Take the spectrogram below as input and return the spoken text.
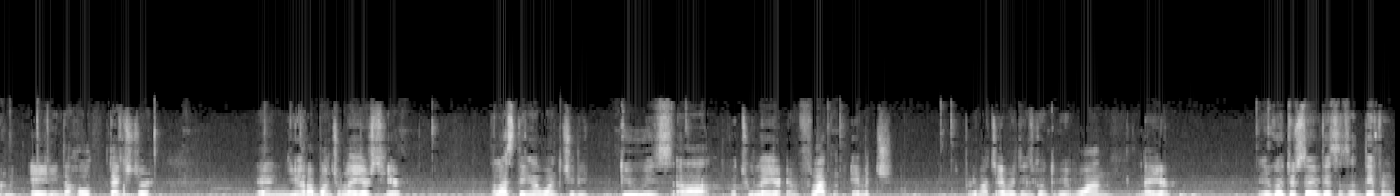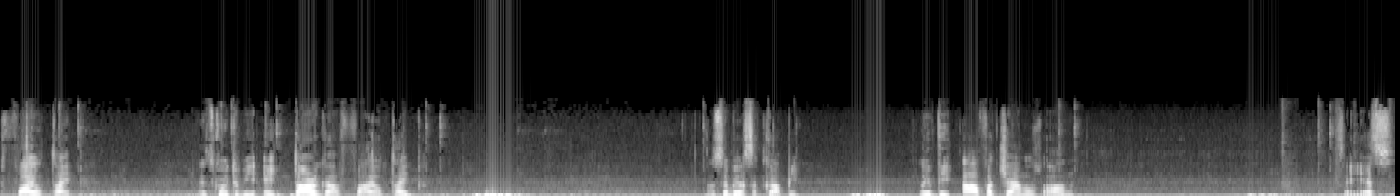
creating the whole texture and you had a bunch of layers here. The last thing I want you to do is uh, go to layer and flatten image. Pretty much everything is going to be one layer. And you're going to save this as a different file type. It's going to be a targa file type. I'll save it as a copy. Leave the alpha channels on. Say yes.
